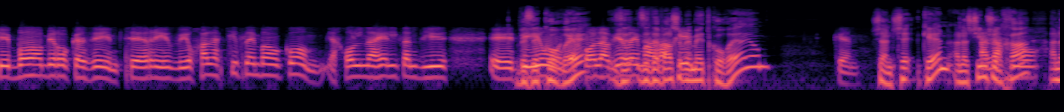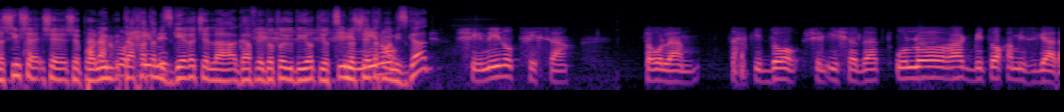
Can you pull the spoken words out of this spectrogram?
שבו מרוכזים צעירים ויוכל להציף להם במקום, יכול לנהל איתם אה, וזה דיון, קורה? יכול להעביר זה, להם זה דבר שבאמת קורה היום? כן. שאנשי, כן? אנשים אנחנו, שלך, אנשים ש, ש, שפועלים תחת שיני... המסגרת של האגף לידות לא יהודיות יוצאים שינינו, לשטח מהמסגד? שינינו תפיסה, עולם, תפקידו של איש הדת הוא לא רק בתוך המסגד.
